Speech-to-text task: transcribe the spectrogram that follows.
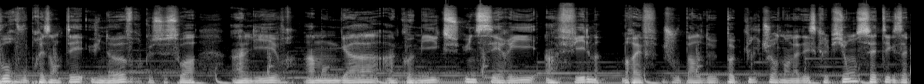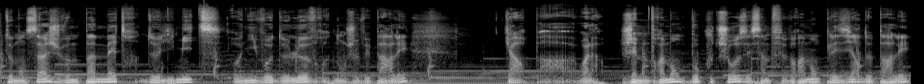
pour vous présenter une œuvre, que ce soit un livre, un manga, un comics, une série, un film. Bref, je vous parle de pop culture dans la description, c'est exactement ça, je veux pas mettre de limite au niveau de l'œuvre dont je vais parler, car bah voilà, j'aime vraiment beaucoup de choses et ça me fait vraiment plaisir de parler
